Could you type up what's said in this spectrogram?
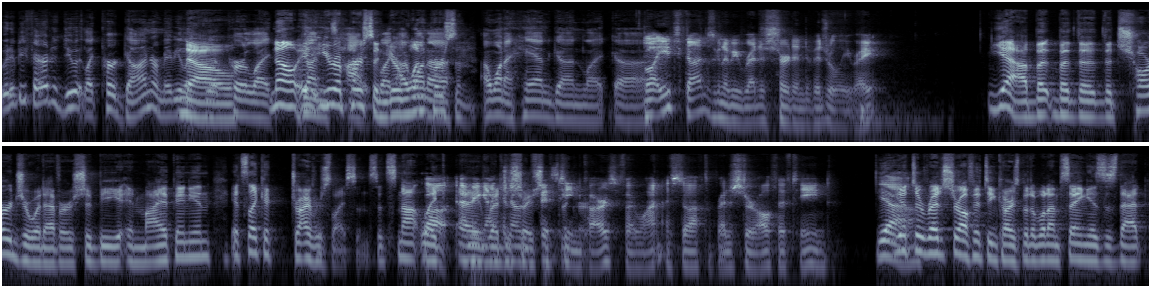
Would it be fair to do it like per gun or maybe like No. per like? No, it, you're a person. Like, you're I one want a- person. I want a handgun, like. uh Well, each gun is going to be registered individually, right? Yeah, but but the the charge or whatever should be, in my opinion, it's like a driver's license. It's not like well, I a mean, I can own registration 15 sticker. cars if I want. I still have to register all 15. Yeah. You have to register all 15 cars, but what I'm saying is is that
